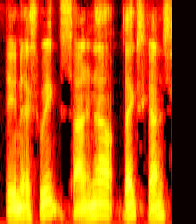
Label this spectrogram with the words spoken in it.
See you next week. Signing out. Thanks, guys.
